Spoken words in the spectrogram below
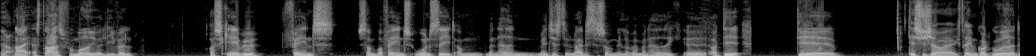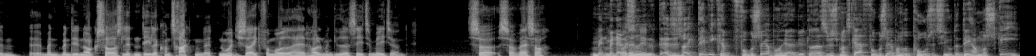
Ja. nej, Astralis formåede jo alligevel at skabe fans, som var fans, uanset om man havde en Manchester United-sæson, eller hvad man havde, ikke? Øh, og det, det, det synes jeg er ekstremt godt gået af dem. Øh, men, men det er nok så også lidt en del af kontrakten, at nu har de så ikke formået at have et hold, man gider at se til majoren. Så, så hvad så? Men, men er, det så, ikke- er det så ikke det, vi kan fokusere på her i virkeligheden? Altså hvis man skal fokusere på noget positivt, at det her måske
